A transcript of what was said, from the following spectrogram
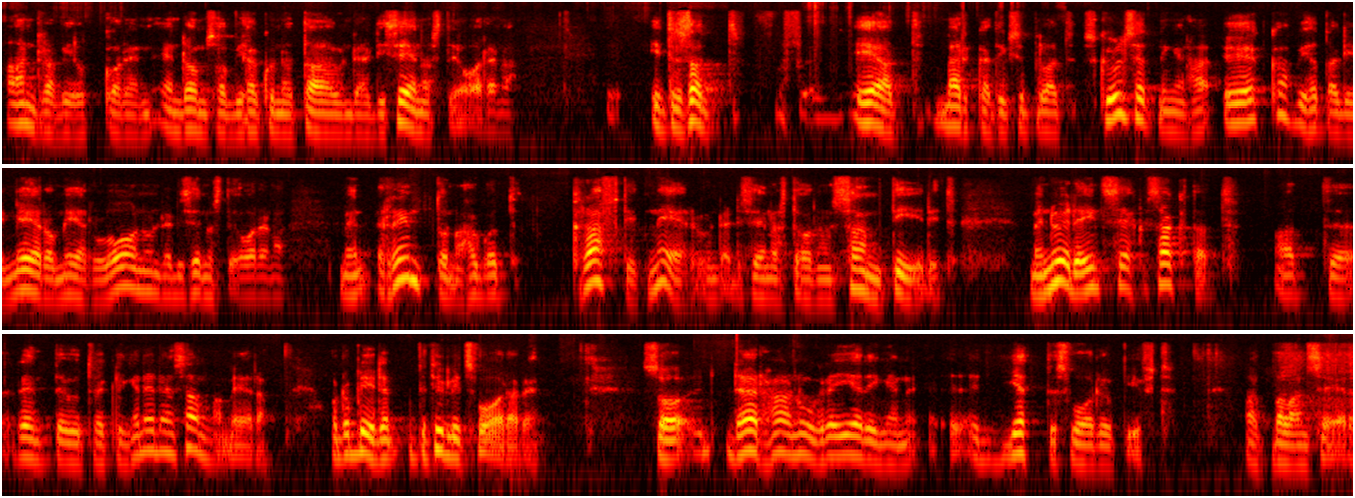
andra villkor än, än de som vi har kunnat ta under de senaste åren. Intressant är att märka till exempel att skuldsättningen har ökat, vi har tagit mer och mer lån under de senaste åren, men räntorna har gått kraftigt ner under de senaste åren samtidigt. Men nu är det inte sagt att att eh, ränteutvecklingen är densamma mera. Och då blir det betydligt svårare. Så där har nog regeringen en jättesvår uppgift att balansera.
